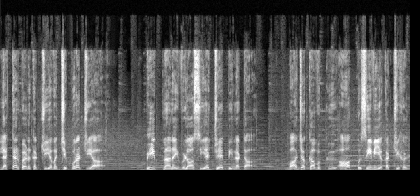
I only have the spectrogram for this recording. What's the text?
லெட்டர் பேடு கட்சியை வச்சு புரட்சியா? பீப் மேனை விளாசிய ஜே பி நட்டா. பாஜகவுக்கு ஆப்பு சீவிய கட்சிகள்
